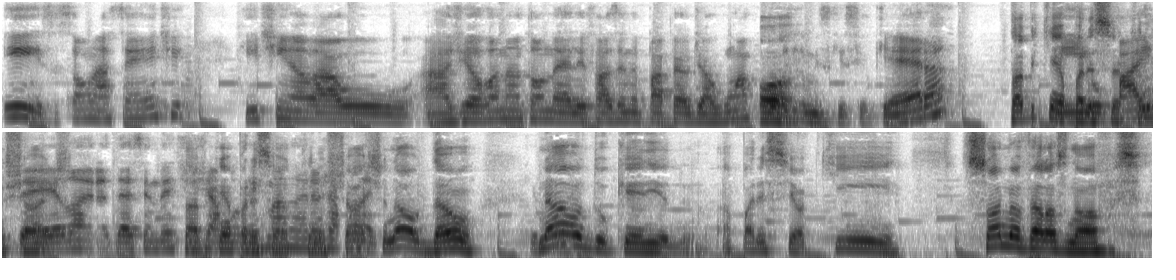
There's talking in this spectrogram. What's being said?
Isso, Sol Nascente. Que tinha lá o, a Giovanna Antonelli fazendo papel de alguma Ó. coisa, que eu me esqueci o que era. Sabe quem e apareceu o pai aqui no chat? dela era descendente Sabe de quem japonês, apareceu mas não aqui no japonês. chat? Naldão. Que foi? Naldo, querido, apareceu aqui. Só novelas novas.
